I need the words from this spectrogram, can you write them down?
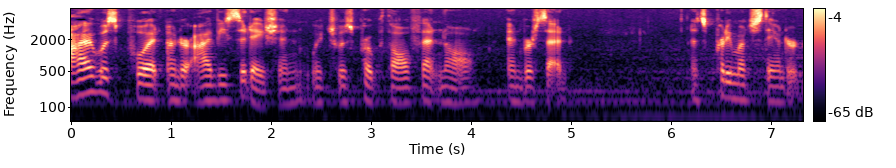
I was put under IV sedation, which was propofol, fentanyl, and Versed. It's pretty much standard.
